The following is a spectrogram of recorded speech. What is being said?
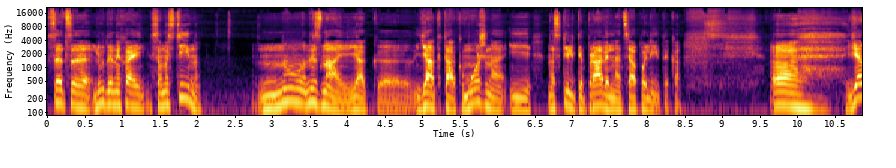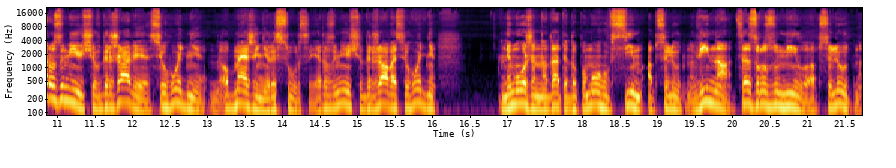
все це люди нехай самостійно. Ну, не знаю, як, е, як так можна і наскільки правильна ця політика. Е, Я розумію, що в державі сьогодні обмежені ресурси. Я розумію, що держава сьогодні не може надати допомогу всім абсолютно. Війна, це зрозуміло, абсолютно.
